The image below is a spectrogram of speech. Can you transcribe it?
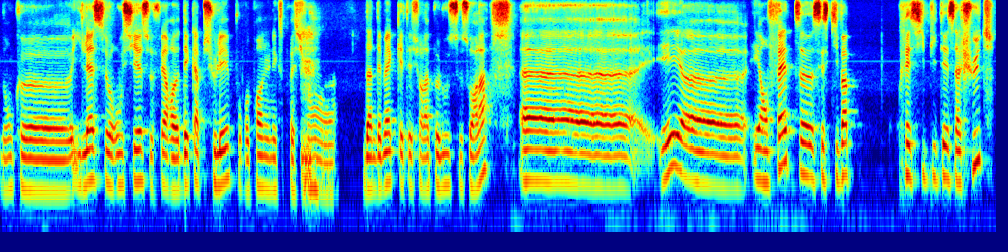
Donc, euh, il laisse Roussier se faire euh, décapsuler, pour reprendre une expression euh, d'un des mecs qui était sur la pelouse ce soir-là. Et, en fait, c'est ce qui va précipiter sa chute,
